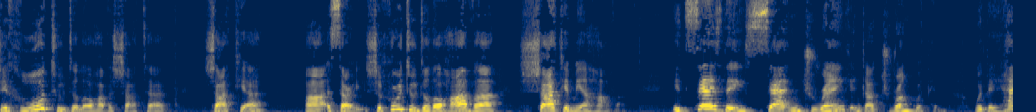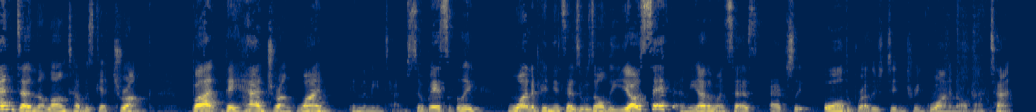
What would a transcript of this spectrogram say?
shichrutu de lo hava shatya, uh, sorry, shichrutu de hava shatya miahava. It says they sat and drank and got drunk with him. What they hadn't done in a long time was get drunk but they had drunk wine in the meantime. So basically, one opinion says it was only Yosef, and the other one says actually all the brothers didn't drink wine all that time.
